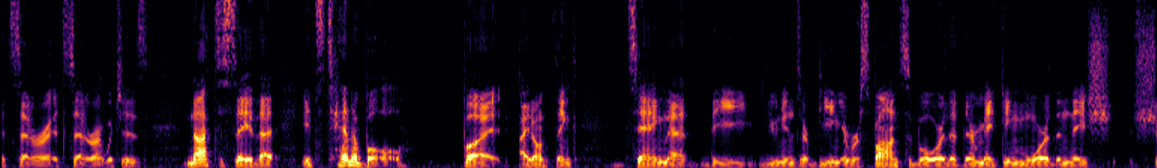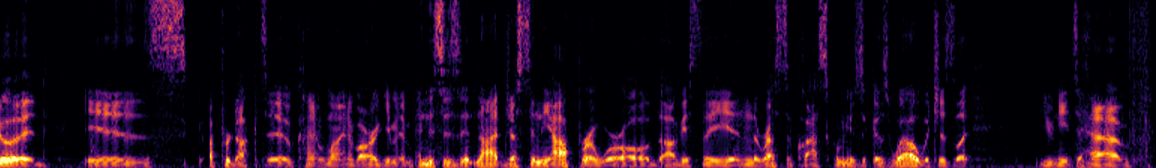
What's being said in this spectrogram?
et cetera, et cetera, which is not to say that it's tenable, but I don't think saying that the unions are being irresponsible or that they're making more than they sh- should is a productive kind of line of argument. And this is not just in the opera world, obviously in the rest of classical music as well, which is like you need to have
